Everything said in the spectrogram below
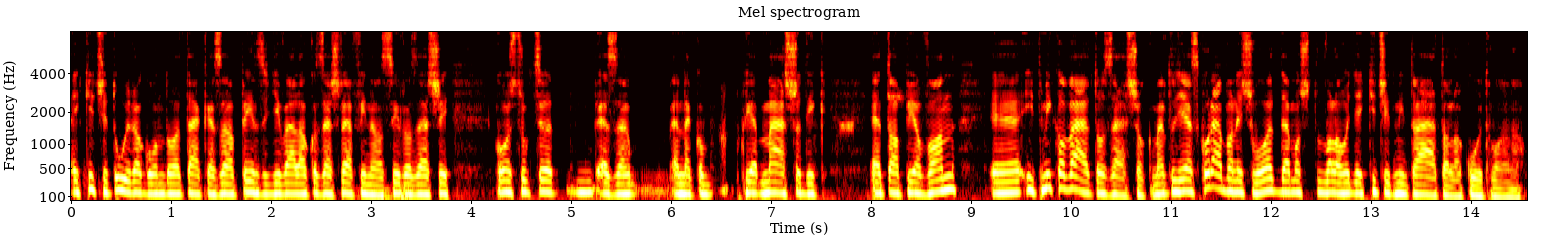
egy kicsit újra gondolták ez a pénzügyi vállalkozás refinanszírozási konstrukciót, ez a, ennek a második etapja van. E, Itt mik a változások? Mert ugye ez korábban is volt, de most valahogy egy kicsit mintha átalakult volna.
